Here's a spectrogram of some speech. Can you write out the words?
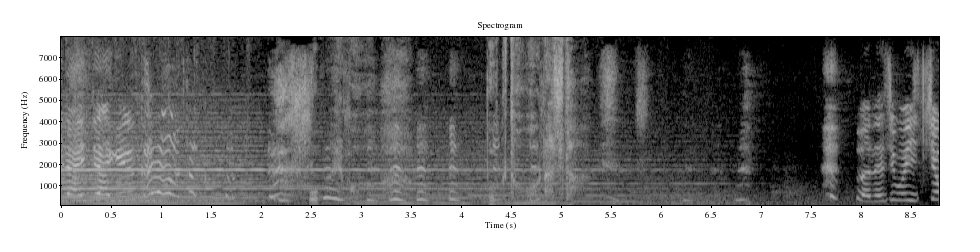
一緒に泣いてあげるから。お前も僕と同じだ。私も一緒。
